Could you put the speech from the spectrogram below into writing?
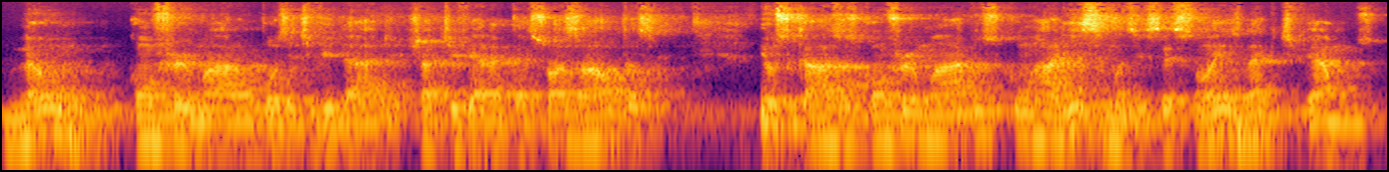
não confirmaram positividade, já tiveram até suas altas, e os casos confirmados, com raríssimas exceções, né, que tivemos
